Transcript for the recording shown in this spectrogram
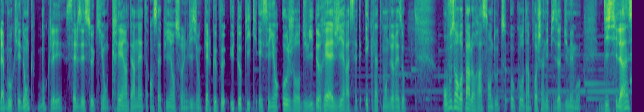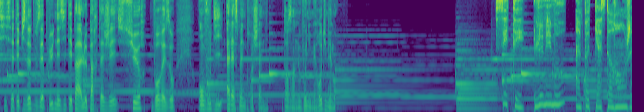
La boucle est donc bouclée. Celles et ceux qui ont créé Internet en s'appuyant sur une vision quelque peu utopique essayant aujourd'hui de réagir à cet éclatement du réseau. On vous en reparlera sans doute au cours d'un prochain épisode du Mémo. D'ici là, si cet épisode vous a plu, n'hésitez pas à le partager sur vos réseaux. On vous dit à la semaine prochaine dans un nouveau numéro du Mémo. C'était Le Mémo, un podcast orange.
